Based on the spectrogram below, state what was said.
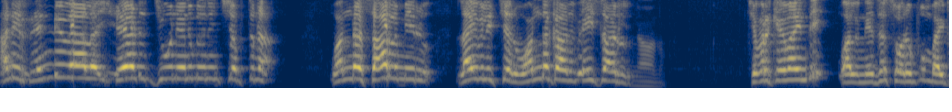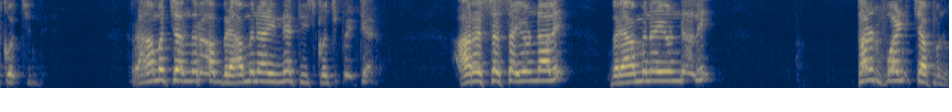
అని రెండు వేల ఏడు జూన్ ఎనిమిది నుంచి చెప్తున్నా. వంద సార్లు మీరు లైవ్లు ఇచ్చారు. వంద కాదు వెయ్యి సార్లు. చివరికి ఏమైంది? వాళ్ళ నిజ స్వరూపం బయటకు వచ్చింది. రామచంద్ర బ్రాహ్మణాయిన్నే తీసుకొచ్చి పెట్టారు ఆర్ఎస్ఎస్ అయి ఉండాలి బ్రాహ్మణ అయి ఉండాలి. థర్డ్ పాయింట్ చెప్పను.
